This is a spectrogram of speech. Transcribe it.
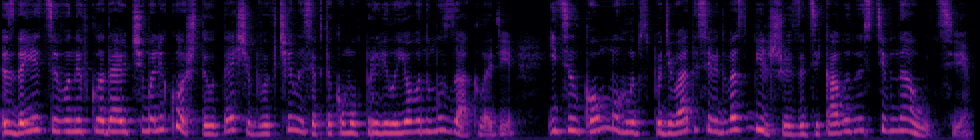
Здається, вони вкладають чималі кошти у те, щоб ви вчилися в такому привілейованому закладі, і цілком могли б сподіватися від вас більшої зацікавленості в науці.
